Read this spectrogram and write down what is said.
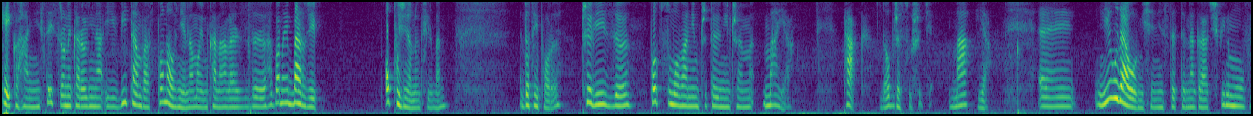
hej kochani, z tej strony Karolina i witam Was ponownie na moim kanale z chyba najbardziej opóźnionym filmem do tej pory, czyli z podsumowaniem czytelniczym Maja. Tak, dobrze słyszycie, Maja. E, nie udało mi się niestety nagrać filmów,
